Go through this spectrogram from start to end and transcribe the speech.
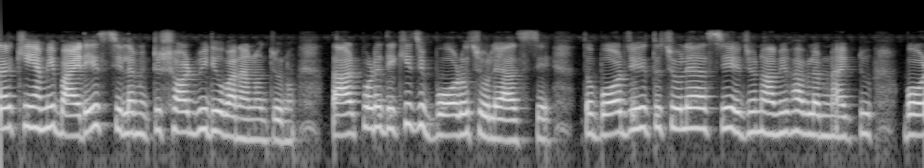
স্টার্টার খেয়ে আমি বাইরে এসেছিলাম একটু শর্ট ভিডিও বানানোর জন্য। তারপরে দেখি যে বরও চলে আসছে। তো বর যেহেতু চলে আসছে, এর জন্য আমি ভাবলাম, না, একটু বর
